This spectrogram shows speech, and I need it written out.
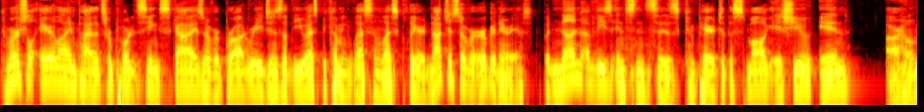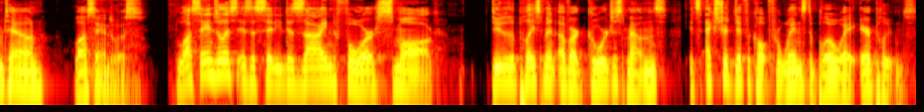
Commercial airline pilots reported seeing skies over broad regions of the U.S. becoming less and less clear, not just over urban areas. But none of these instances compared to the smog issue in our hometown, Los Angeles. Los Angeles is a city designed for smog. Due to the placement of our gorgeous mountains, it's extra difficult for winds to blow away air pollutants.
